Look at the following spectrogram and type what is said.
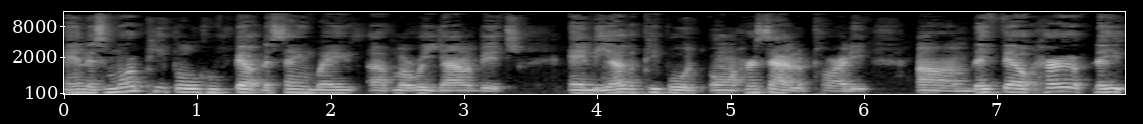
And there's more people who felt the same way of Marie Yovanovitch and the other people on her side of the party, um, they felt her. They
